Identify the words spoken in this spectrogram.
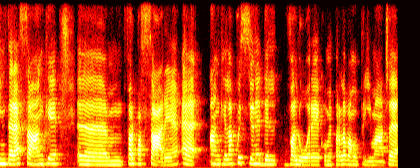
interessa anche ehm, far passare è anche la questione del valore, come parlavamo prima, cioè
